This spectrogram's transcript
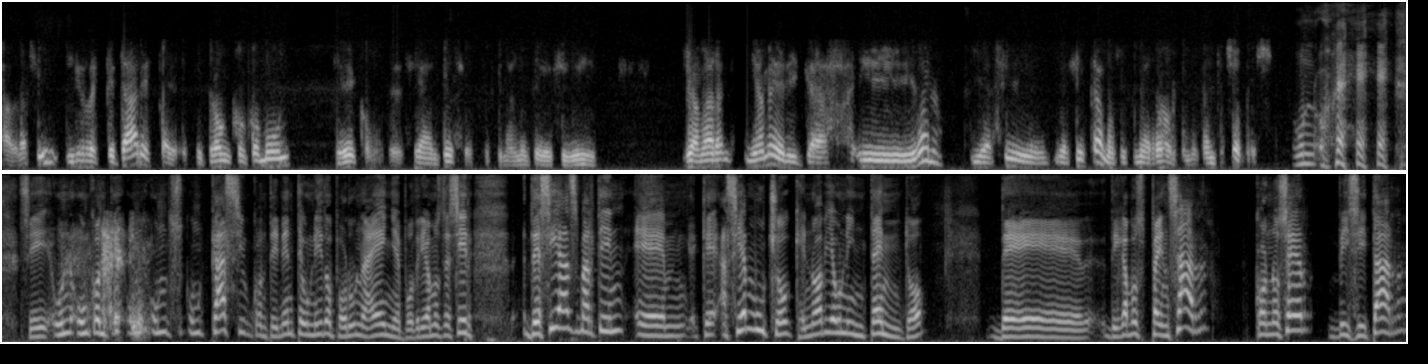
a Brasil y respetar este, tronco común que, como te decía antes, este, finalmente decidí llamar mi América. Y bueno, y así, y así estamos, es un error como tantos otros. Sí, un, casi un continente unido por una ñ, podríamos decir. Decías, Martín, em, que hacía mucho que no había un intento de, digamos, pensar, conocer, visitar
